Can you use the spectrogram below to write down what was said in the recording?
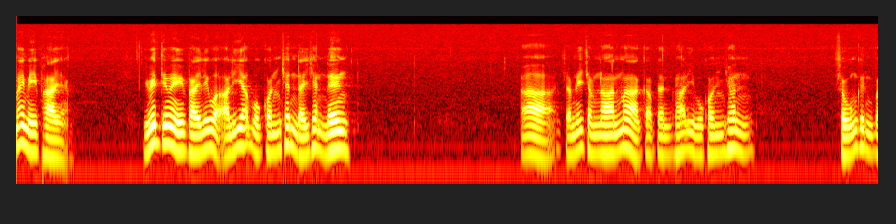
ไม่มีภัยชีวิตที่ไม่มีภัยเรียกว่าอริยบุคคลเช่นใดเช่นหนึ่งอ่าจำนี้จำนานมากก็เป็นพระอิบุคคลชั้นสูงขึ้นไป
